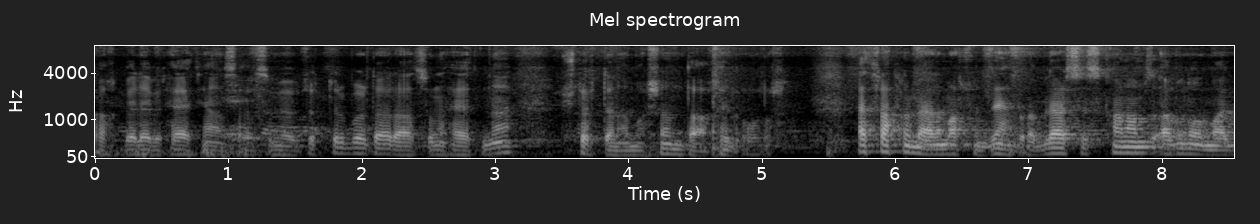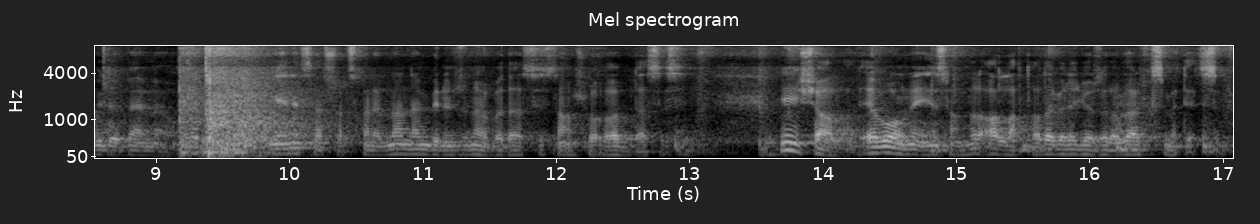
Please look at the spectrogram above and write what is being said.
Bax, belə bir həyət yanı sahəsi mövcuddur. Burada rahatsızlığın həyətinə 3-4 dənə maşın daxil olur. Ətraflı məlumat üçün zəng vura bilərsiniz. Kanalımıza abunə olmayı, video bəyənməyi unutmayın. Yeni satışa çıxan evlərlə birinci növbədə siz tanış ola biləsiniz. İnşallah ev olmayan insanlara Allah da belə gözəl evlər qismət etsin.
